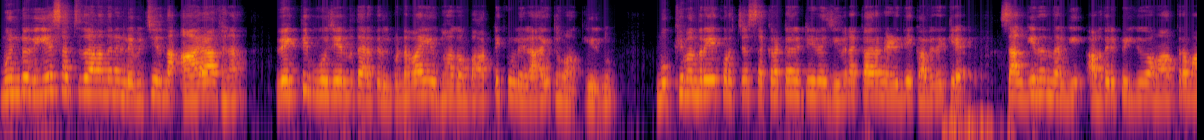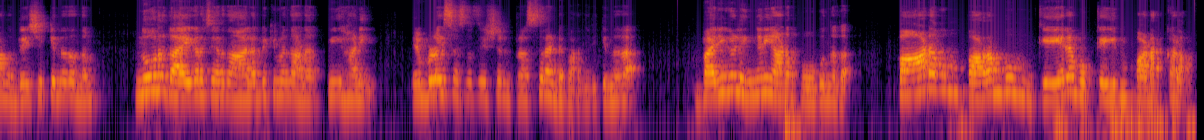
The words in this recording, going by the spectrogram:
മുൻപ് വി എസ് അച്യുതാനന്ദന് ലഭിച്ചിരുന്ന ആരാധന വ്യക്തിപൂജ എന്ന തരത്തിൽ പിണറായി വിഭാഗം പാർട്ടിക്കുള്ളിൽ ആയുധമാക്കിയിരുന്നു. മുഖ്യമന്ത്രിയെക്കുറിച്ച് സെക്രട്ടേറിയറ്റിലെ ജീവനക്കാരൻ എഴുതിയ കവിതയ്ക്ക് സംഗീതം നൽകി അവതരിപ്പിക്കുക മാത്രമാണ് ഉദ്ദേശിക്കുന്നതെന്നും നൂറ് ഗായകർ ചേർന്ന് ആലപിക്കുമെന്നാണ് P Honey. Employees association president പറഞ്ഞിരിക്കുന്നത്. വരികൾ ഇങ്ങനെയാണ് പോകുന്നത്. പാടവും പറമ്പും കേരമൊക്കെയും പടക്കളം.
